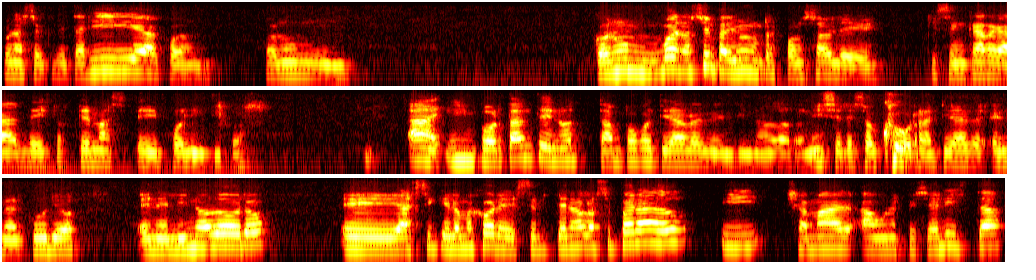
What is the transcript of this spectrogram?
una secretaría, con, con, un con un bueno siempre hay un responsable que se encarga de estos temas eh, políticos. Ah, importante no tampoco tirarlo en el inodoro, ni se les ocurra tirar el mercurio en el inodoro. Eh, así que lo mejor es tenerlo separado y llamar a un especialista,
